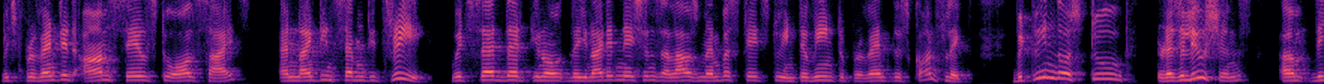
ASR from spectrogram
which prevented arms sales to all sides, and 1973, which said that you know the United Nations allows member states to intervene to prevent this conflict. Between those two resolutions, um, the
